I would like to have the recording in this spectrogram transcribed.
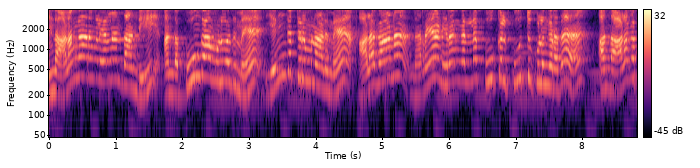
இந்த அலங்காரங்களை எல்லாம் தாண்டி அந்த பூங்கா முழுவதுமே எங்க திரும்பினாலுமே அழகான நிறைய நிறங்கள்ல பூக்கள் பூத்து குலுங்கிறத அந்த அழகை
